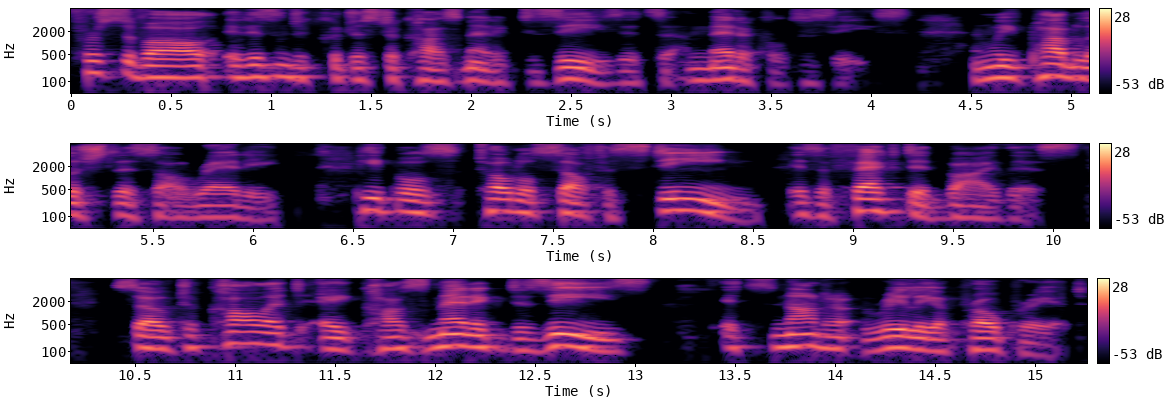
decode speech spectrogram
First of all, it isn't a, just a cosmetic disease, it's a medical disease. And we've published this already. People's total self esteem is affected by this. So to call it a cosmetic disease, it's not a, really appropriate.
